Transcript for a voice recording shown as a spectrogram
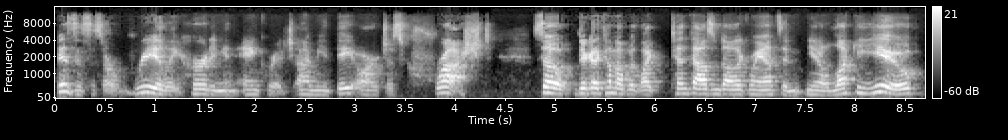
businesses are really hurting in Anchorage. I mean, they are just crushed. So they're going to come up with like $10,000 grants and, you know, lucky you,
